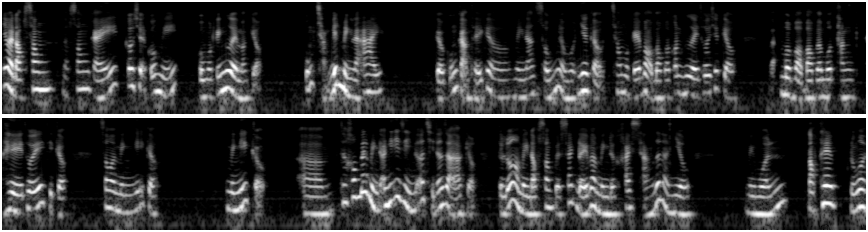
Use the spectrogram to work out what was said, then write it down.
nhưng mà đọc xong đọc xong cái câu chuyện của ông ấy của một cái người mà kiểu cũng chẳng biết mình là ai. Kiểu cũng cảm thấy kiểu mình đang sống kiểu một như kiểu trong một cái vỏ bọc là con người thôi chứ kiểu một vỏ bọc là một thằng hề thôi ấy, thì kiểu xong rồi mình nghĩ kiểu mình nghĩ kiểu ờ, uh, tôi không biết mình đã nghĩ gì nữa chỉ đơn giản là kiểu từ lúc mà mình đọc xong quyển sách đấy và mình được khai sáng rất là nhiều mình muốn đọc thêm đúng rồi.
